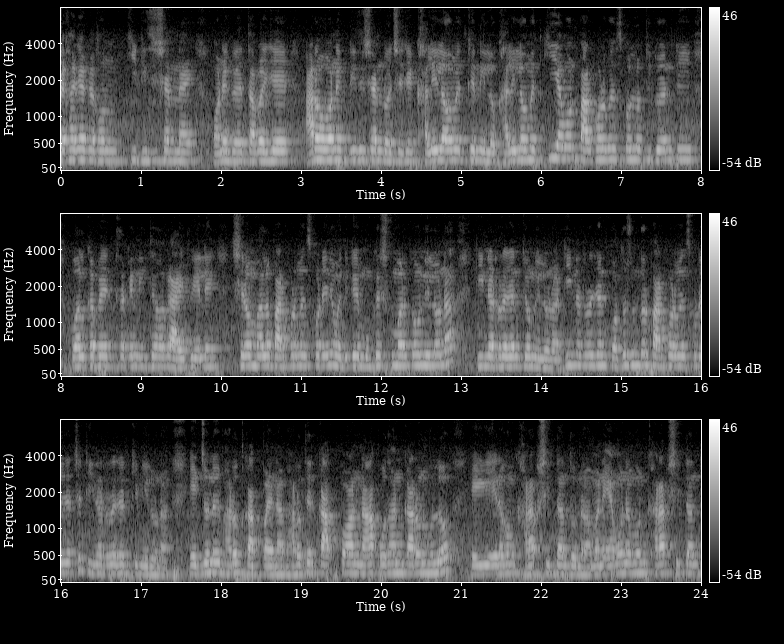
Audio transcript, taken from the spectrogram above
দেখা যাক এখন কি ডিসিশন নেয়। অনেক, তারপরে যে আরও অনেক ডিসিশন রয়েছে যে খালিল আহমেদকে নিল। খালিল আহমেদ কি এমন পারফরমেন্স করল? টি টোয়েন্টি ওয়ার্ল্ড কাপে তাকে নিতে হবে আইপিএলে সেরকম ভালো পারফরমেন্স করেনি। ওইদিকে মুকেশ কুমারকেও নিল না, টি নটরাজনকেও নিল না। টি নটরাজন কত সুন্দর পারফরমেন্স করে যাচ্ছে, টি নটরাজনকে নিল না। এর জন্যই ভারত কাপ পায় না। ভারতের কাপ পাওয়ার না প্রধান কারণ হলো এই এরকম খারাপ সিদ্ধান্ত নেওয়া। মানে এমন এমন খারাপ সিদ্ধান্ত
